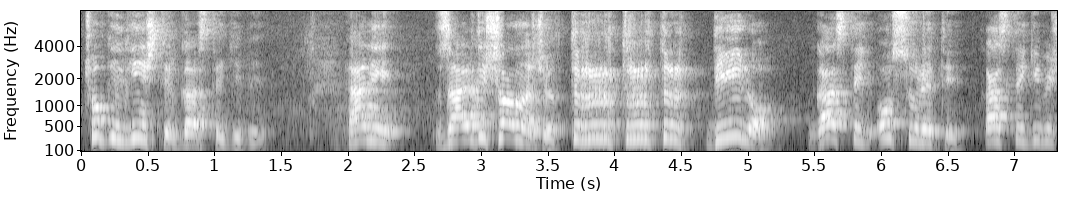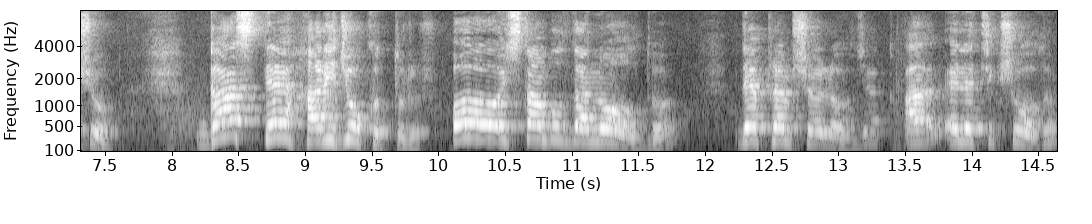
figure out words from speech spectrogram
Çok ilginçtir gazete gibi. Yani zahirde şu anlaşıyor. Tır tır tır değil o. Gazete o sureti. Gazete gibi şu. Gazete harici okutturur. O İstanbul'da ne oldu? Deprem şöyle olacak. Elektrik şu oldu.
